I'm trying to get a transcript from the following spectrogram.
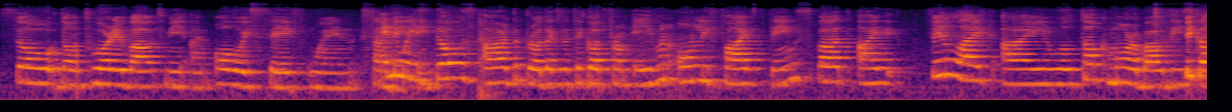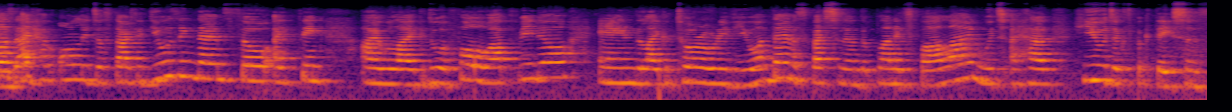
so don't worry about me i'm always safe when sunbathing. anyways those are the products that i got from avon only five things but i feel like i will talk more about these because products. i have only just started using them so i think I will like do a follow-up video and like a thorough review on them, especially on the Planet Spa line, which I have huge expectations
